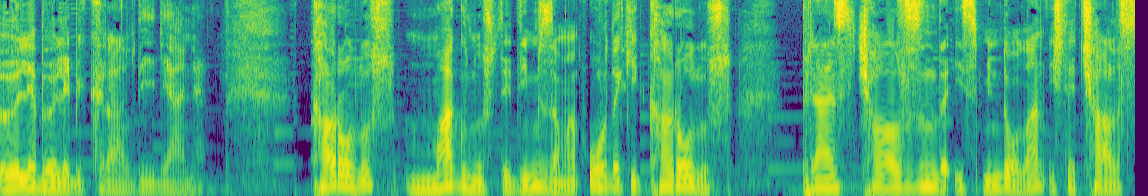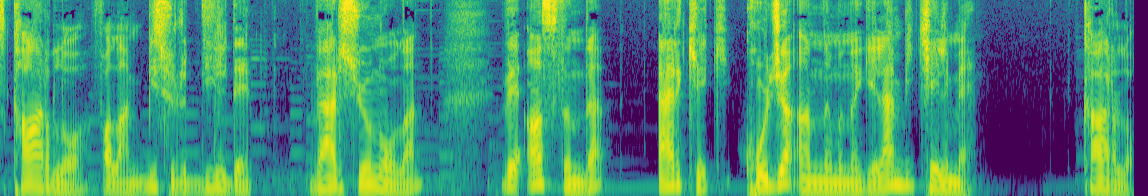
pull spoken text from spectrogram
Öyle böyle bir kral değil yani. Carolus Magnus dediğimiz zaman oradaki Carolus Prens Charles'ın da isminde olan işte Charles, Carlo falan bir sürü dilde versiyonu olan ve aslında erkek, koca anlamına gelen bir kelime. Carlo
